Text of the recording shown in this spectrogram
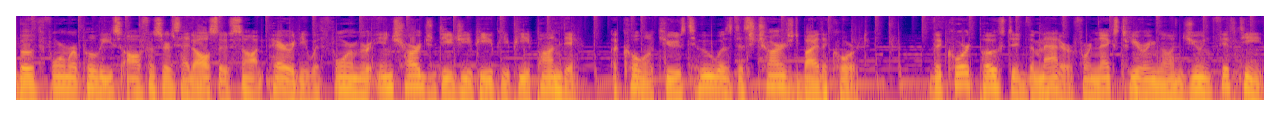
Both former police officers had also sought parity with former in-charge DGP PP Pandey, a co-accused who was discharged by the court. The court posted the matter for next hearing on June 15.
